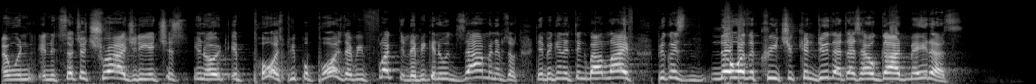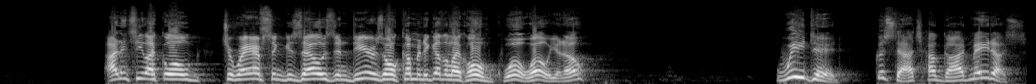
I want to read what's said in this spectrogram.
And when and it's such a tragedy, it just, you know, it, it paused. People pause, they reflected, they begin to examine themselves, they begin to think about life because no other creature can do that. That's how God made us. I didn't see like all giraffes and gazelles and deers all coming together like, oh, whoa, whoa, you know? We did, because that's how God made us.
